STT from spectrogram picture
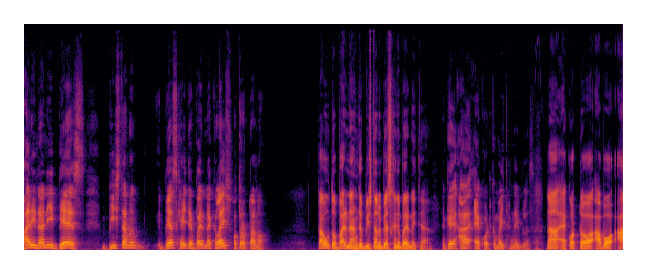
bari nani base 20 ta no base khai de bari na kalai 17 ta no তাবক তো বাড়ি না হাঙ্কে বিশ টানো বেশ খানি বাড়ি নাই থা আ একট কমাই থাং নাই বলা না একট তো আব আ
